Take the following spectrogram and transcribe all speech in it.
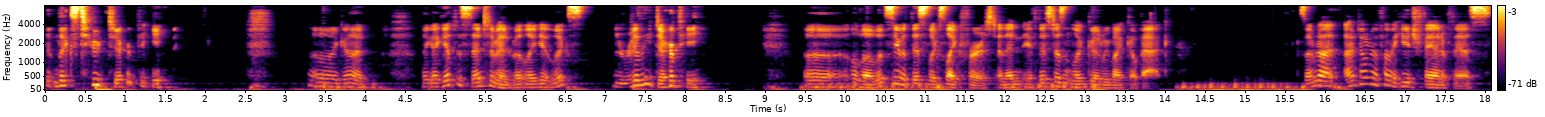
It looks too derpy. Oh my god. Like I get the sentiment, but like it looks really derpy. Uh, hold on, let's see what this looks like first, and then if this doesn't look good, we might go back. Cause I'm not, I don't know if I'm a huge fan of this.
